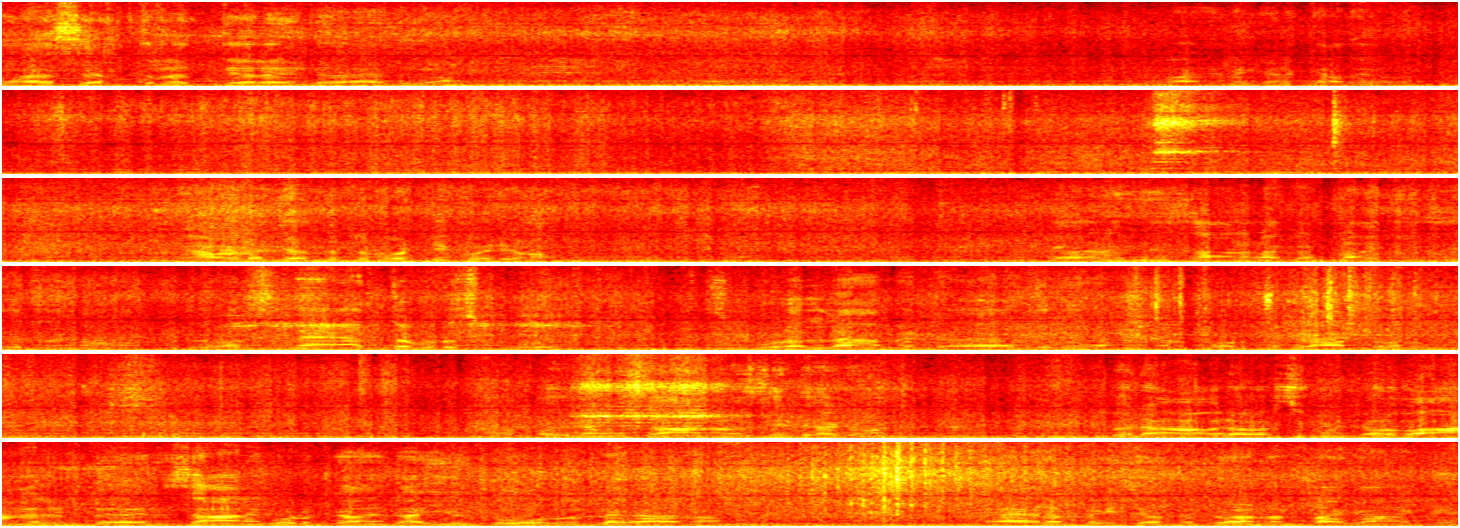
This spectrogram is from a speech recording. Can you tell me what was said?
ആ. സ്ഥലത്തിന് അതിന്റെതായത് കാണും. അങ്ങനെയൊക്കെയാണ് കഥകൾ ഇനി അവിടെ ചെന്നിട്ട് പൊട്ടിക്കൊരണം കാരണം ഈ സാധനങ്ങളൊക്കെ ഉണ്ടാക്കി ചെയ്യുന്ന ഇത് കുറച്ച് നേരത്തെ ഇവിടെ സ്കൂൾ സ്കൂളല്ല മറ്റേ അതിന് പുറത്തേക്ക് നേരത്തെ തുടങ്ങും അപ്പോൾ അതിന് നമുക്ക് സാധനങ്ങൾ ശരിയാക്കണം ഇപ്പോൾ രാവിലെ കുറച്ച് കുട്ടികൾ വാങ്ങലുണ്ട് അതിന് സാധനം കൊടുക്കാൻ കയ്യും തോന്നുന്നില്ല കാരണം നേരം പൈസ വന്നിട്ട് വേണം ഉണ്ടാക്കാനൊക്കെ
